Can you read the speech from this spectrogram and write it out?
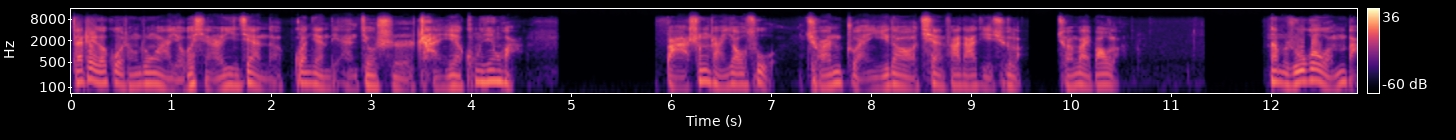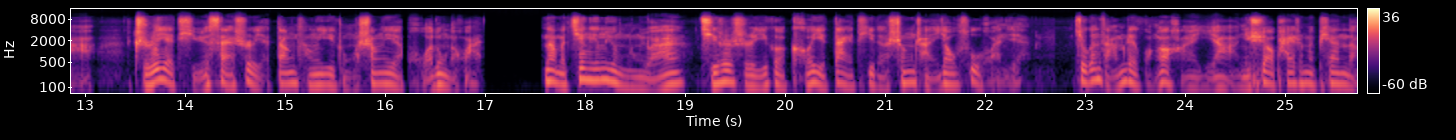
在这个过程中啊，有个显而易见的关键点，就是产业空心化，把生产要素全转移到欠发达地区了，全外包了。那么，如果我们把职业体育赛事也当成一种商业活动的话，那么精英运动员其实是一个可以代替的生产要素环节，就跟咱们这个广告行业一样，你需要拍什么片子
